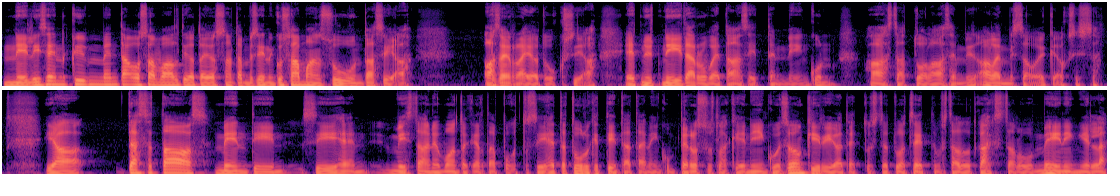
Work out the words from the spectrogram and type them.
nelisenkymmentä osavaltiota, jossa on tämmöisiä niin kuin samansuuntaisia aserajoituksia. Että nyt niitä ruvetaan sitten niin kuin haastaa tuolla alemmissa oikeuksissa. Ja tässä taas mentiin siihen, mistä on jo monta kertaa puhuttu siihen, että tulkittiin tätä niin kuin perustuslakia niin kuin se on kirjoitettu sitä 1700-1800-luvun meiningillä,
